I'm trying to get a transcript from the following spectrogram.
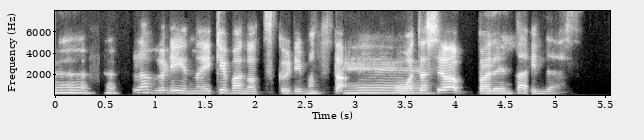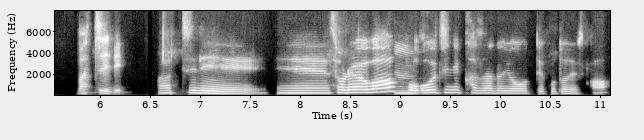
ラブリーな生け花を作りました。もう私はバレンタインです。バッチリ。バッチリ。えー、それは、うんこう、お家に飾るよってことですか？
